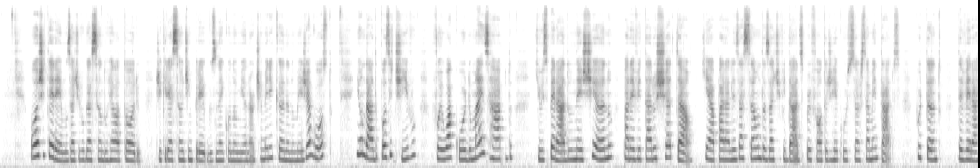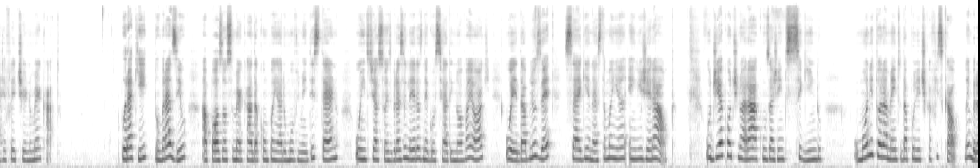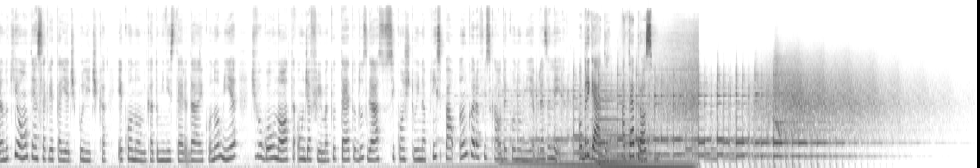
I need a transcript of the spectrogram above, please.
Hoje teremos a divulgação do relatório de criação de empregos na economia norte-americana no mês de agosto, e um dado positivo foi o acordo mais rápido que o esperado neste ano para evitar o shutdown, que é a paralisação das atividades por falta de recursos orçamentários. Portanto, deverá refletir no mercado. Por aqui, no Brasil, após nosso mercado acompanhar o movimento externo, o índice de ações brasileiras negociado em Nova York, o EWZ, segue nesta manhã em ligeira alta. O dia continuará com os agentes seguindo o monitoramento da política fiscal. Lembrando que ontem a Secretaria de Política Econômica do Ministério da Economia divulgou nota onde afirma que o teto dos gastos se constitui na principal âncora fiscal da economia brasileira. Obrigada, até a próxima!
